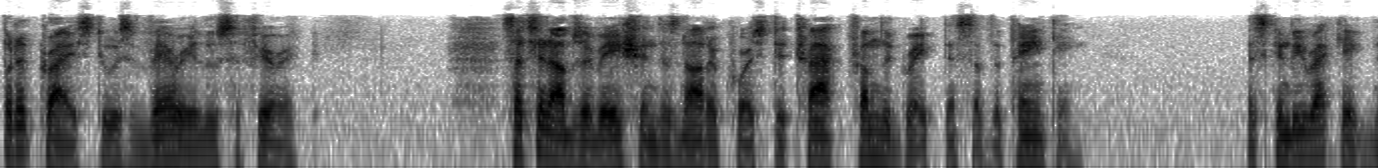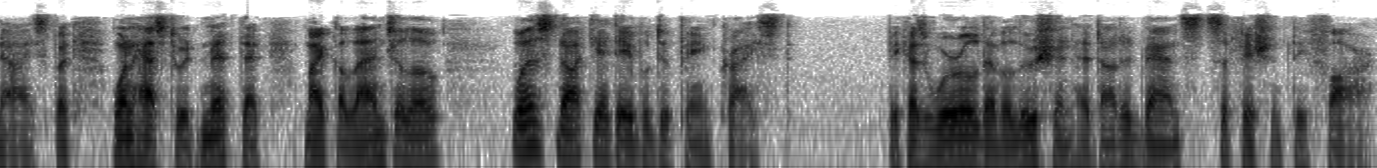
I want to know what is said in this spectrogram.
but a Christ who is very Luciferic. Such an observation does not, of course, detract from the greatness of the painting. This can be recognized, but one has to admit that Michelangelo was not yet able to paint Christ, because world evolution had not advanced sufficiently far.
